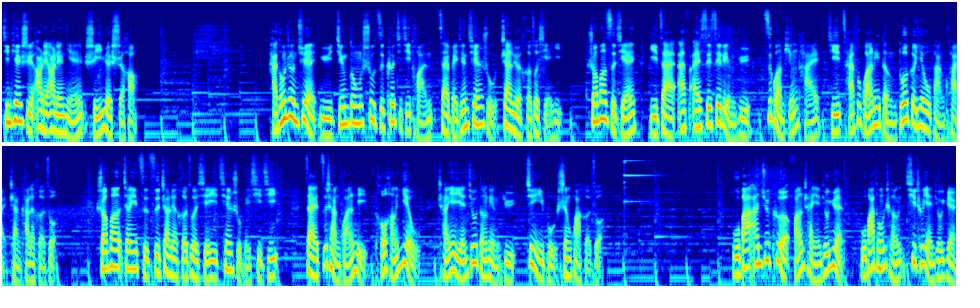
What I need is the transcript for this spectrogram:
今天是二零二零年十一月十号。海通证券与京东数字科技集团在北京签署战略合作协议，双方此前已在 FICC 领域、资管平台及财富管理等多个业务板块展开了合作。双方将以此次战略合作协议签署为契机，在资产管理、投行业务、产业研究等领域进一步深化合作。五八安居客房产研究院、五八同城汽车研究院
